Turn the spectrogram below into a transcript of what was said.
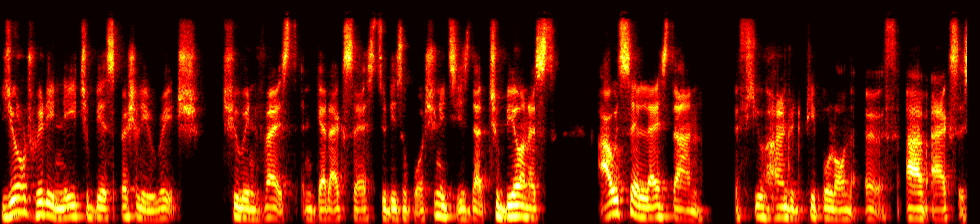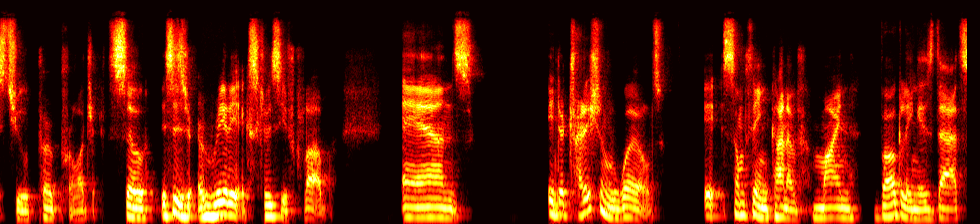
you don't really need to be especially rich to invest and get access to these opportunities that, to be honest, I would say less than a few hundred people on earth have access to per project. So this is a really exclusive club. And in the traditional world, it, something kind of mind boggling is that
